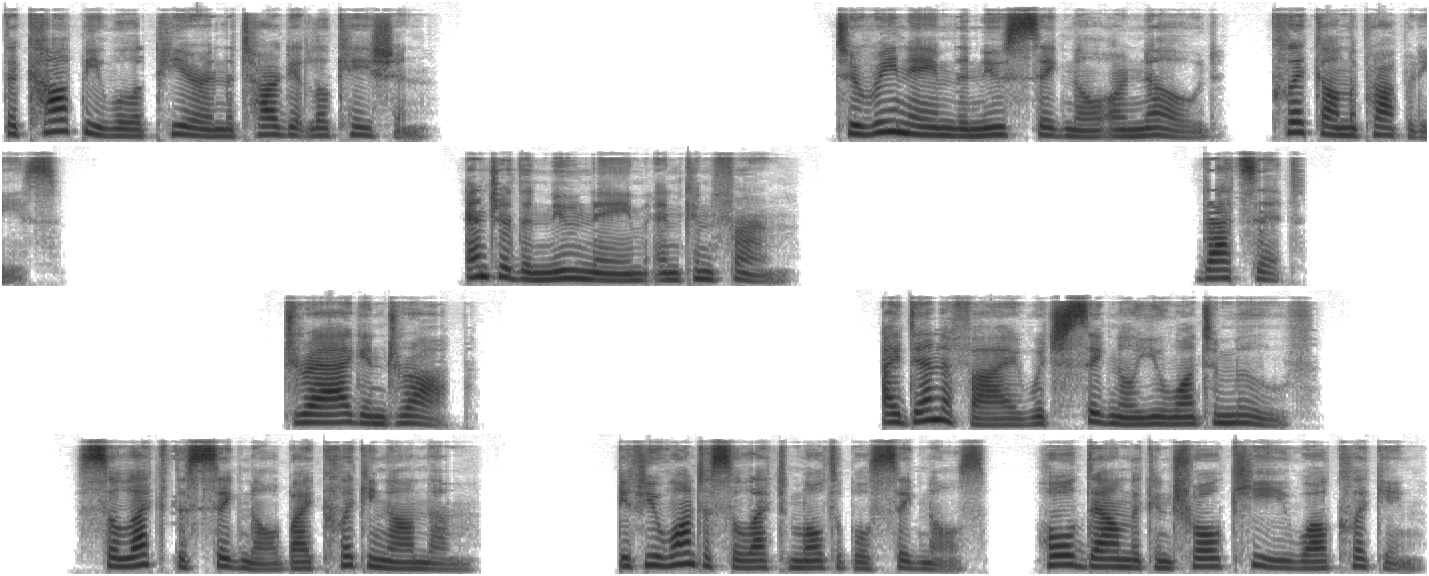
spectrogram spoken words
The copy will appear in the target location. To rename the new signal or node, click on the properties. Enter the new name and confirm. That's it. Drag and drop. Identify which signal you want to move. Select the signal by clicking on them. If you want to select multiple signals, hold down the Control key while clicking.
